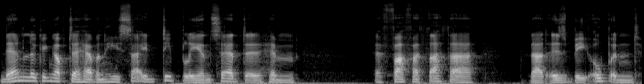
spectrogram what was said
Then looking up to heaven, he sighed deeply and said to him, Ephphatha, that is, be opened.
